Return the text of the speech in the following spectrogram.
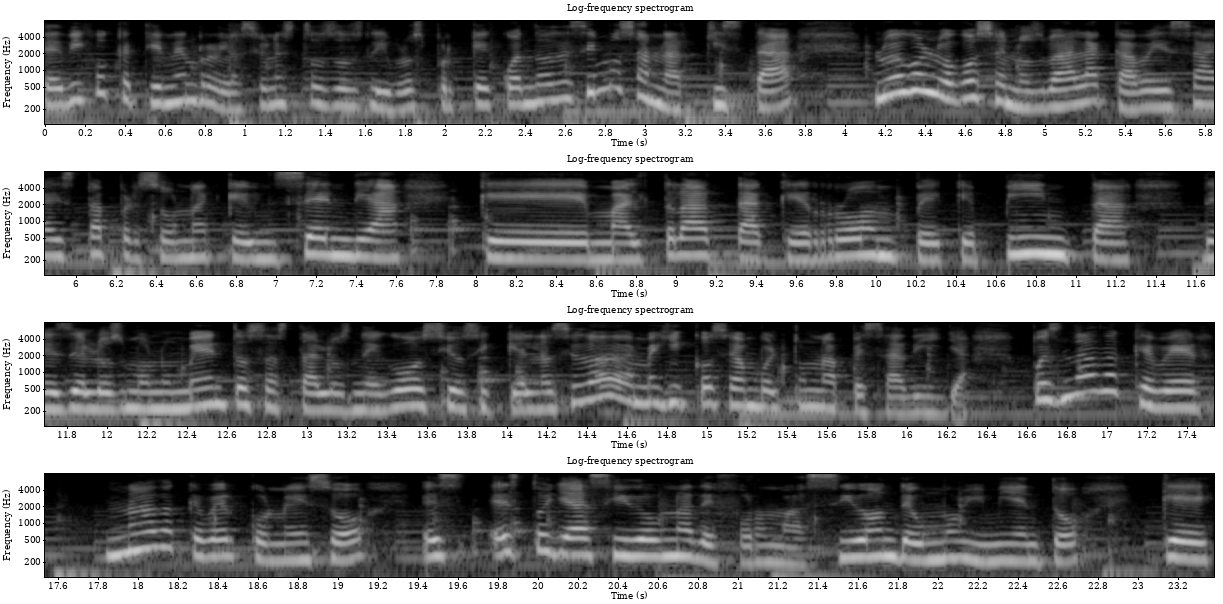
te digo que tienen relación estos dos libros, porque cuando decimos anarquista, luego luego se nos va a la cabeza esta persona que incendia, que maltrata, que rompe, que pinta, desde los monumentos hasta los negocios y que en la Ciudad de México se han vuelto una pesadilla. Pues nada que ver, nada que ver con eso. Es, esto ya ha sido una deformación de un movimiento que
